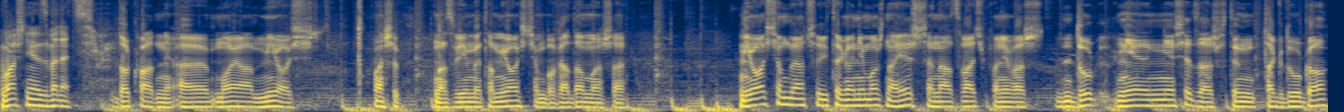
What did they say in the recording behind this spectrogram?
właśnie z Wenecji. Dokładnie. E, moja miłość, znaczy nazwijmy to miłością, bo wiadomo, że miłością raczej tego nie można jeszcze nazwać, ponieważ nie, nie siedzę aż w tym tak długo,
